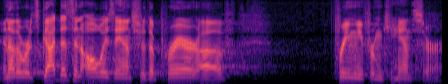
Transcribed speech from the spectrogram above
In other words, God doesn't always answer the prayer of, free me from cancer,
